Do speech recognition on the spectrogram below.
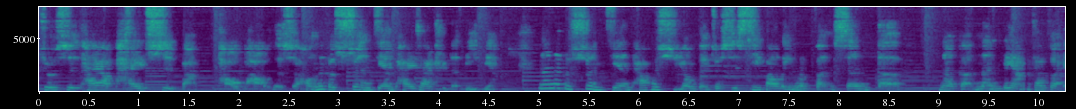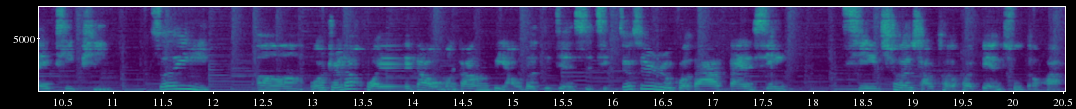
就是它要拍翅膀逃跑的时候，那个瞬间拍下去的力量。那那个瞬间，它会使用的就是细胞里面本身的那个能量，叫做 ATP。所以，嗯，我觉得回到我们刚刚聊的这件事情，就是如果大家担心。骑车小腿会变粗的话，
